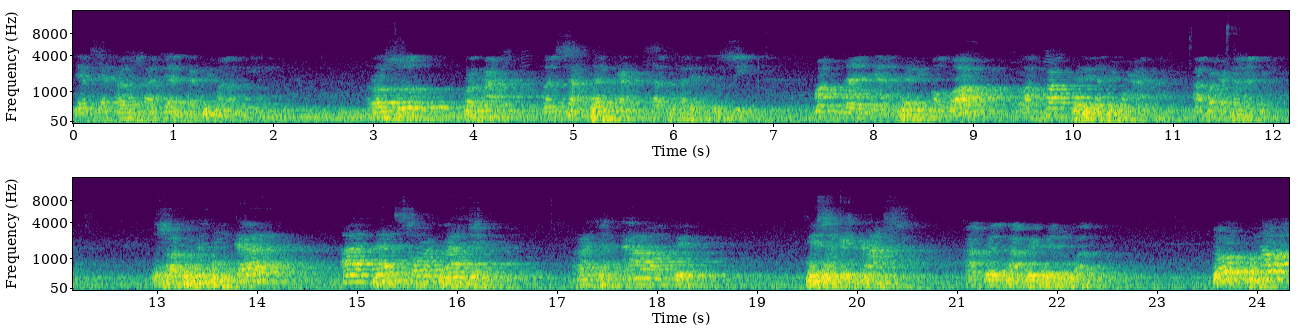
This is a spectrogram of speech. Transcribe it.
yang saya harus ajarkan di malam ini. Rasul pernah mensadarkan satu hadis kunci maknanya dari Allah, lafaz dari Nabi Muhammad. Apa kata Nabi? Suatu ketika ada seorang raja, raja kafir, dia sakit keras, ambil dari luar. Tolong pengawal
